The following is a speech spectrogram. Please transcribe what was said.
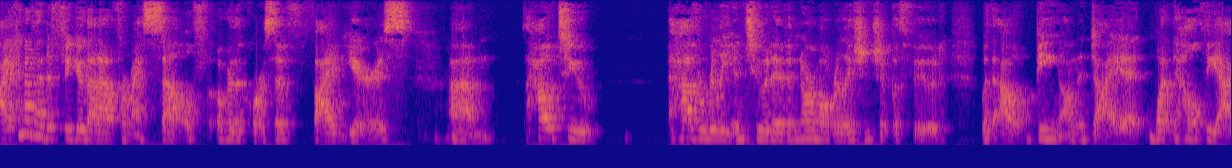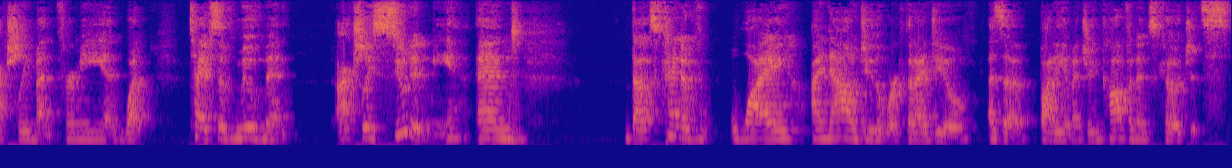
i kind of had to figure that out for myself over the course of five years mm-hmm. um, how to have a really intuitive and normal relationship with food without being on a diet what healthy actually meant for me and what types of movement actually suited me. And mm. that's kind of why I now do the work that I do as a body image and confidence coach. It's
